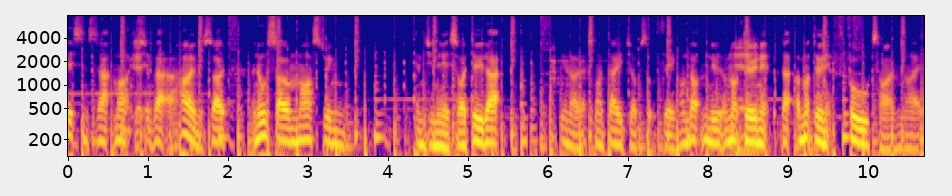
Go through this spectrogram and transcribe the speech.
listen to that much of that at home. So and also I'm mastering engineer, so I do that. You know, that's my day job sort of thing. I'm not new, I'm not Yeah. doing it. That, I'm not doing it full time. Like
